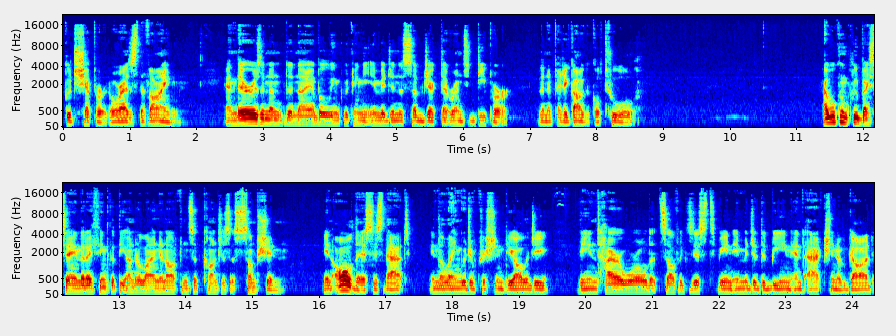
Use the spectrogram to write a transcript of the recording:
Good Shepherd, or as the vine. And there is an undeniable link between the image and the subject that runs deeper than a pedagogical tool. I will conclude by saying that I think that the underlying and often subconscious assumption in all this is that, in the language of Christian theology, the entire world itself exists to be an image of the being and action of God,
